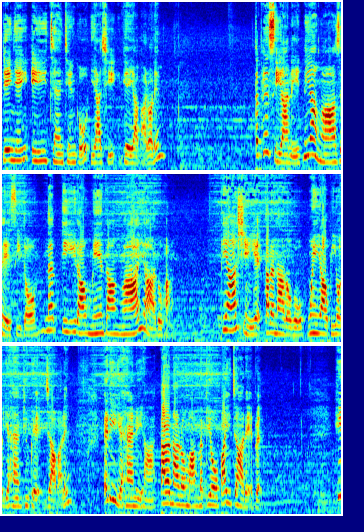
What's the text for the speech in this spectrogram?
ပြင်းငိမ့်အေးချမ်းခြင်းကိုရရှိခဲ့ရပါတော့တယ် တဖက်စီကနေ250စီတော့နှစ်ပြည်တော်မင်းသား900တို့ဟာဖျားရှင်ရဲ့တာရဏတော်ကိုဝင်ရောက်ပြီးတော့ယဟန်ပြုခဲ့ကြပါတယ်။အဲ့ဒီယဟန်တွေဟာတာရဏတော်မှာမပျော်ပိုက်ကြတဲ့အတွက်ဟိ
